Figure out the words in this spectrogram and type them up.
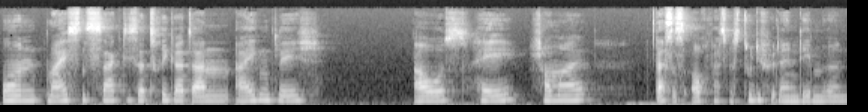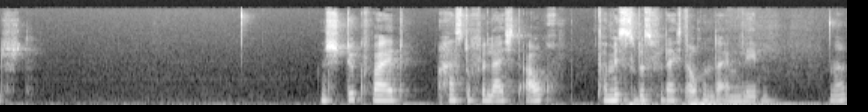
Und meistens sagt dieser Trigger dann eigentlich aus, hey, schau mal, das ist auch was, was du dir für dein Leben wünschst. Ein Stück weit hast du vielleicht auch, vermisst du das vielleicht auch in deinem Leben. Ne?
